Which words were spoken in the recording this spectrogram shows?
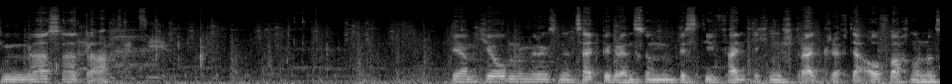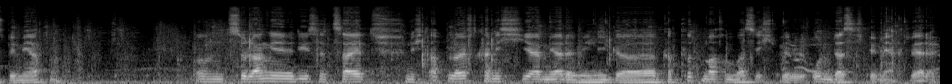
Die Mörser da. Wir haben hier oben übrigens eine Zeitbegrenzung, bis die feindlichen Streitkräfte aufwachen und uns bemerken. Und solange diese Zeit nicht abläuft, kann ich hier mehr oder weniger kaputt machen, was ich will, ohne dass ich bemerkt werde.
